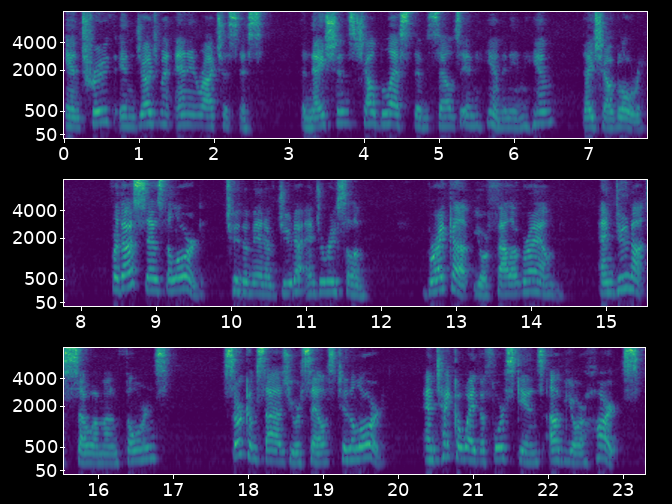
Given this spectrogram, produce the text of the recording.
in truth, in judgment, and in righteousness. The nations shall bless themselves in him, and in him they shall glory. For thus says the Lord to the men of Judah and Jerusalem Break up your fallow ground, and do not sow among thorns. Circumcise yourselves to the Lord and take away the foreskins of your hearts,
